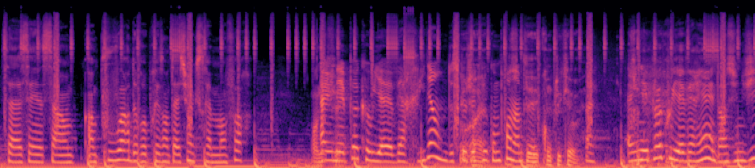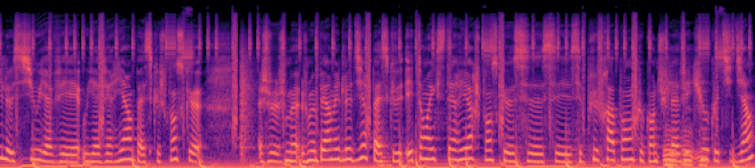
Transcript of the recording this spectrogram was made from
ça, c'est, un, pouvoir de représentation extrêmement fort. à une époque où il n'y avait rien, de ce que j'ai pu comprendre un peu. C'était compliqué, ouais à une époque où il y avait rien et dans une ville aussi où il y avait où il y avait rien parce que je pense que je, me, je, me, permets de le dire parce que étant extérieur je pense que c'est plus frappant que quand tu l'as mmh, vécu mmh, au quotidien.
